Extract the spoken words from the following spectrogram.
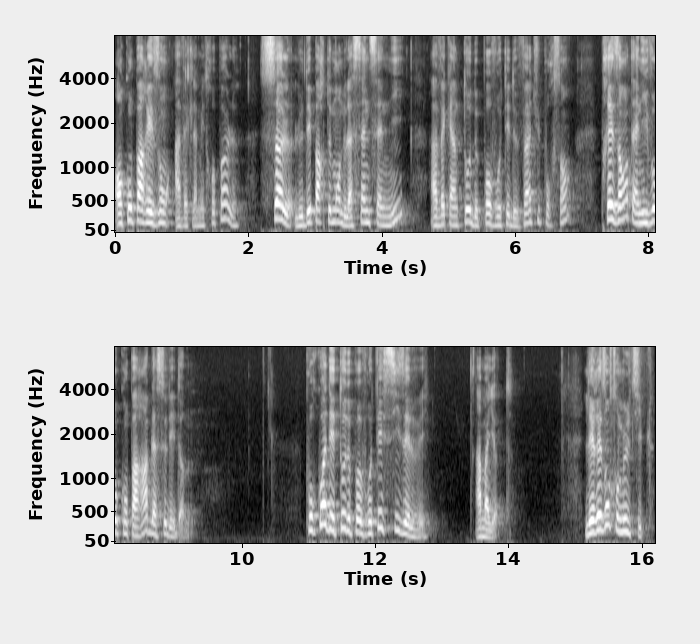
En comparaison avec la métropole, seul le département de la Seine-Saint-Denis, avec un taux de pauvreté de 28%, présente un niveau comparable à ceux des DOM. Pourquoi des taux de pauvreté si élevés à Mayotte? Les raisons sont multiples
